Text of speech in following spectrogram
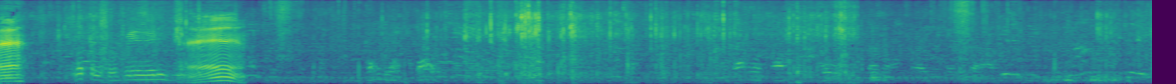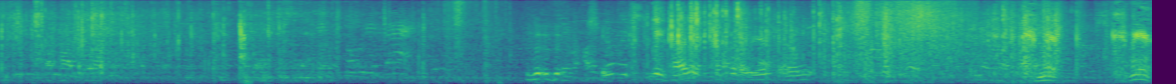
Huh? Looking for food. Yeah. She likes to be petted. That's what over here found. Come here. Come here.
